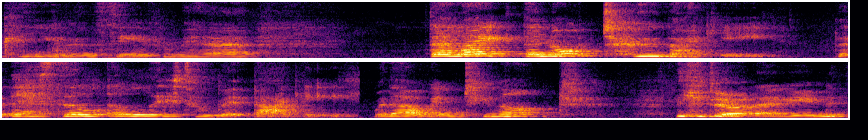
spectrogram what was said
can you even see from here? They're like, they're not too baggy, but they're still a little bit baggy without being too much. You know what I mean?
